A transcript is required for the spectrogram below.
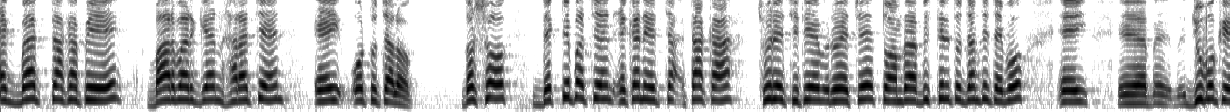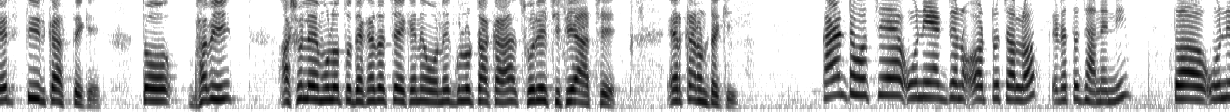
এক ব্যাগ টাকা পেয়ে বারবার জ্ঞান হারাচ্ছেন এই অটো চালক। দর্শক, দেখতে পাচ্ছেন এখানে টাকা ছড়িয়ে ছিটিয়ে রয়েছে। তো আমরা বিস্তারিত জানতে চাইব এই যুবকের স্ত্রীর কাছ থেকে। তো ভাবি, আসলে মূলত দেখা যাচ্ছে এখানে অনেকগুলো টাকা ছড়িয়ে ছিটিয়ে আছে। এর কারণটা কি? কারণটা হচ্ছে উনি একজন অটো চালক, এটা তো জানেনই। তো উনি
